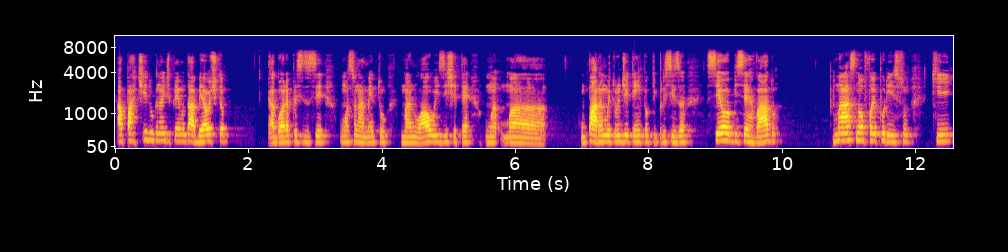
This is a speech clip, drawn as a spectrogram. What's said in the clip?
A partir do Grande Prêmio da Bélgica, agora precisa ser um acionamento manual. Existe até uma, uma um parâmetro de tempo que precisa ser observado, mas não foi por isso que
